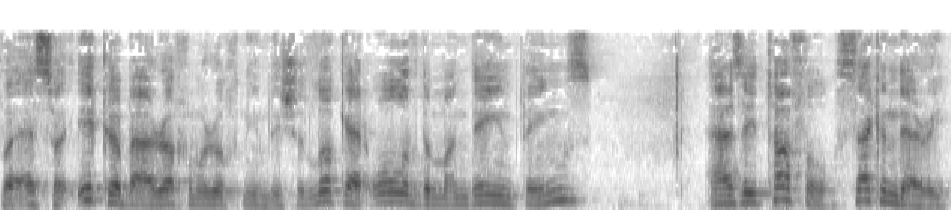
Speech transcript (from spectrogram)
They should look at all of the mundane things as a tuffle, secondary.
